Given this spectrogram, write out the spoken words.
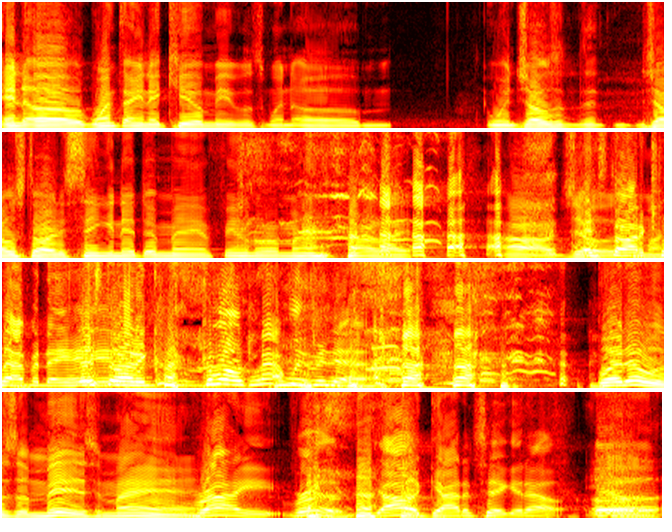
And uh, one thing that killed me was when um, when Joe the, Joe started singing at the man funeral, man. I was like, oh, Joe. and started clapping their hands. They started, cla- Come on, clap with me now. but that was a mess, man. right, bro. Y'all gotta check it out. Uh,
